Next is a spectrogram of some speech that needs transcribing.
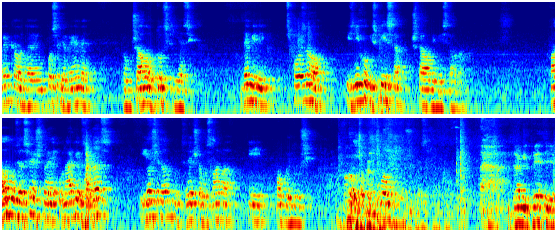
rekao da je u posljednje vrijeme proučavao turski jezik. Ne bi li spoznao iz njihovih spisa šta oni misle o nama. Hvala mu za sve što je uradio za nas i još jedan put večna mu slava i pokoj duši. Bog duši. Dragi prijatelji,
